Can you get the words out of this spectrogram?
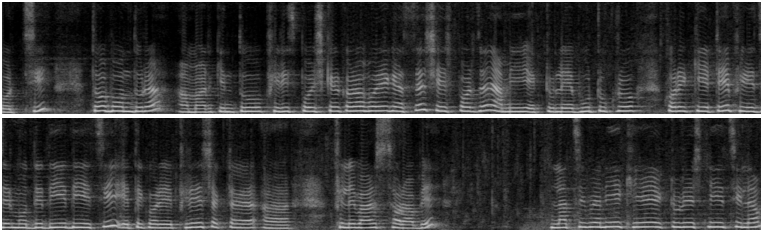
করছি। তো বন্ধুরা, আমার কিন্তু ফ্রিজ পরিষ্কার করা হয়ে গেছে। শেষ পর্যায়ে আমি একটু লেবু টুকরো করে কেটে ফ্রিজের মধ্যে দিয়ে দিয়েছি। এতে করে ফ্রেশ একটা ফ্লেভার ছড়াবে। লাচ্ছি বানিয়ে খেয়ে একটু রেস্ট নিয়েছিলাম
